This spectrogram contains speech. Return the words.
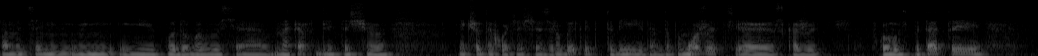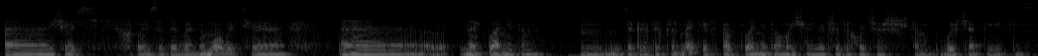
саме це мені, мені і подобалося на кафедрі, те, що Якщо ти хочеш щось зробити, то тобі там допоможуть, е, скажуть в кого спитати, е, щось хтось за тебе домовиться. е, Не в плані там закритих предметів, а в плані того, що якщо ти хочеш там вивчати якийсь,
